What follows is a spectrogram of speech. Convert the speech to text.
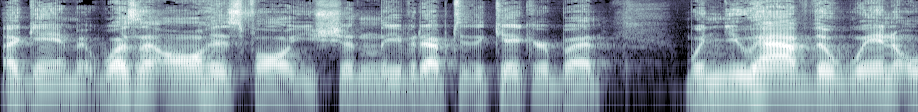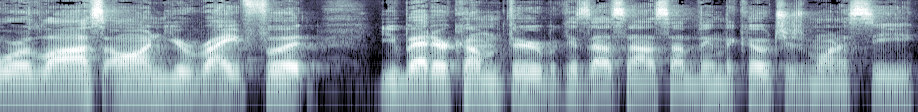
a game. It wasn't all his fault. You shouldn't leave it up to the kicker, but when you have the win or loss on your right foot, you better come through because that's not something the coaches want to see.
